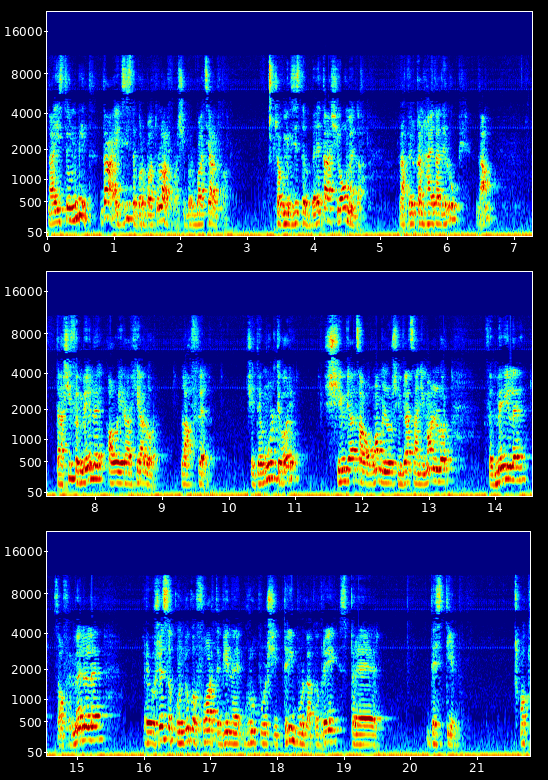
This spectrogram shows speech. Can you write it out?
Da? Este un mit. Da, există bărbatul alfa și bărbații alfa. Și acum există beta și omega. La fel ca în haita de lupi. Da? Dar și femeile au ierarhia lor. La fel. Și de multe ori, și în viața oamenilor și în viața animalelor, femeile sau femelele reușesc să conducă foarte bine grupul și tribul, dacă vrei, spre destin. Ok.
